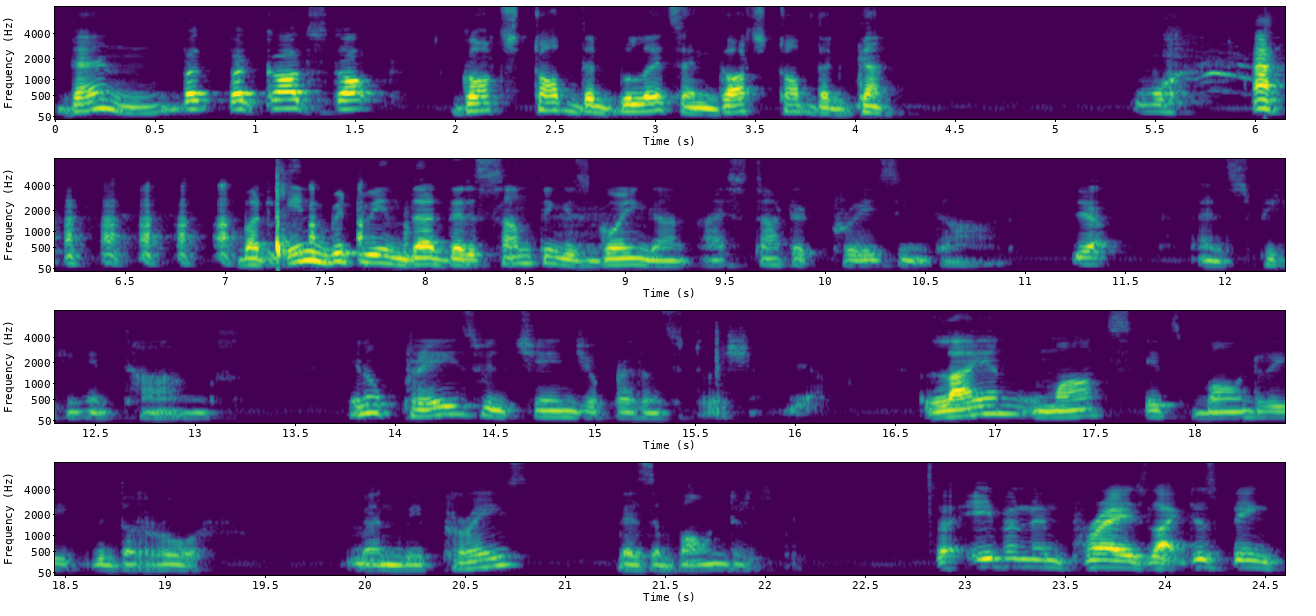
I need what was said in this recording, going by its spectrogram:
Then but but God stopped. God stopped that bullets and God stopped that gun. But in between that, there is something is going on. I started praising God yeah. and speaking in tongues. You know, praise will change your present situation. Yeah. Lion marks its boundary with the roar. When we praise, there's a boundary. So even in praise, like just being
